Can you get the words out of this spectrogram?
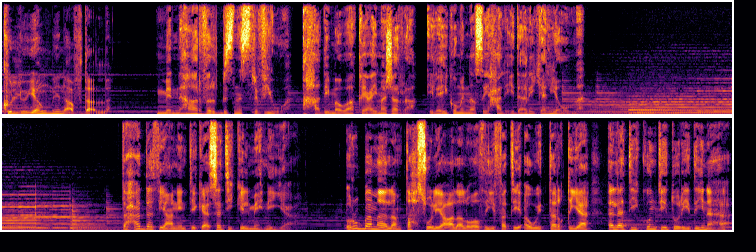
كل يوم أفضل. من هارفارد بزنس ريفيو أحد مواقع مجرة. إليكم النصيحة الإدارية اليوم. تحدثي عن انتكاستك المهنية. ربما لم تحصلي على الوظيفة أو الترقية التي كنت تريدينها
